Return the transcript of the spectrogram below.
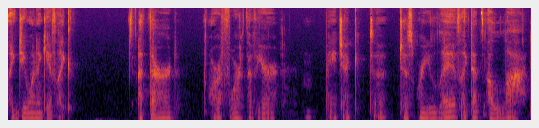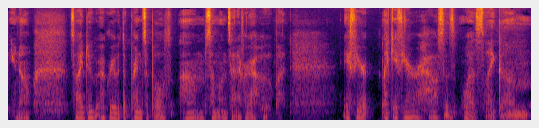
Like, do you want to give like a third or a fourth of your paycheck to just where you live? Like, that's a lot, you know? So, I do agree with the principles. Um, someone said, I forgot who, but if you're like, if your house is, was like, um,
